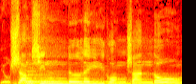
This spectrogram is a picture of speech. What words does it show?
有伤心的泪光闪动。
